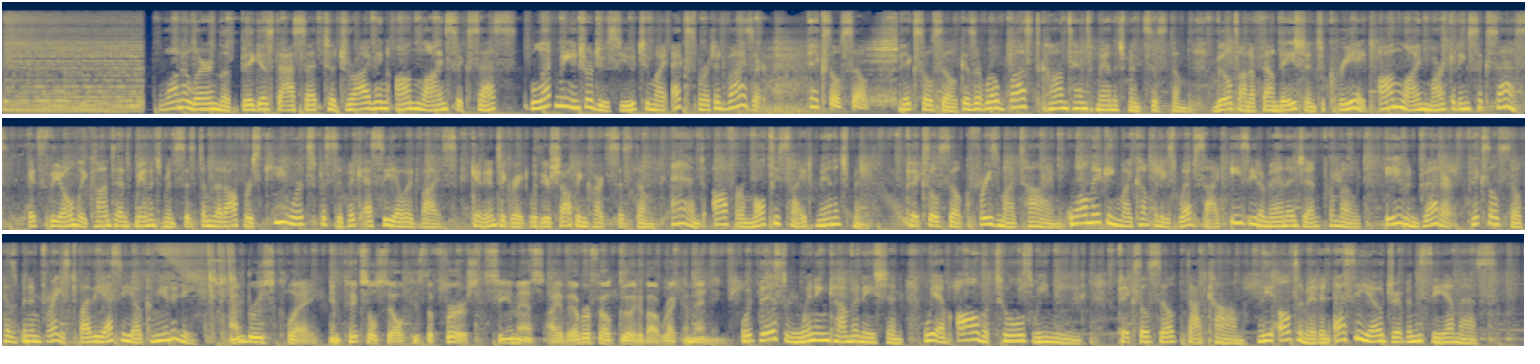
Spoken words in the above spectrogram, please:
Want to learn the biggest asset to driving online success? Let me introduce you to my expert advisor, Pixel Silk. Pixel Silk is a robust content management system built on a foundation to create online marketing success. It's the only content management system that offers keyword specific SEO advice, can integrate with your shopping cart system, and offer multi site management. Pixel Silk frees my time while making my company's website easy to manage and promote. Even better, Pixel Silk has been embraced by the SEO community. I'm Bruce Clay, and Pixel Silk is the first CMS I have ever felt good about recommending. With this winning combination, we have all the tools we need. PixelSilk.com, the ultimate in SEO driven CMS.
